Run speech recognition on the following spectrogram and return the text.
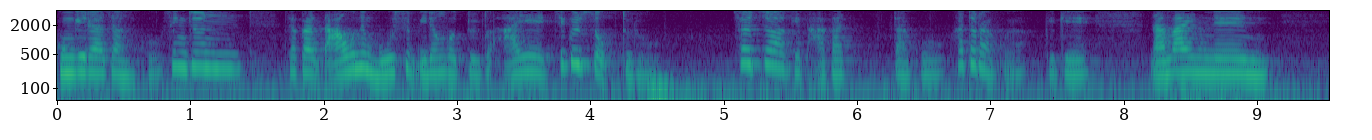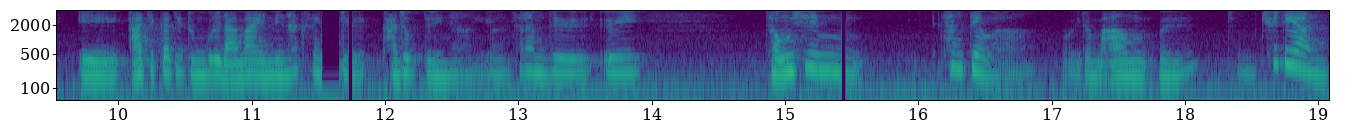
공개를 하지 않고 생존자가 나오는 모습 이런 것들도 아예 찍을 수 없도록 철저하게 박았다고 하더라고요. 그게 남아있는 이 아직까지 동굴에 남아있는 학생들 가족들이나 이런 사람들의 정신 상태와 뭐 이런 마음을 좀 최대한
